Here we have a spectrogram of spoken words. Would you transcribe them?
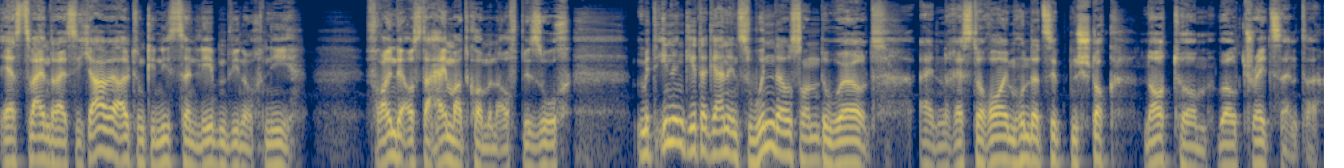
Er ist 32 Jahre alt und genießt sein Leben wie noch nie. Freunde aus der Heimat kommen auf Besuch. Mit ihnen geht er gerne ins Windows on the World, ein Restaurant im 107. Stock, Nordturm, World Trade Center.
